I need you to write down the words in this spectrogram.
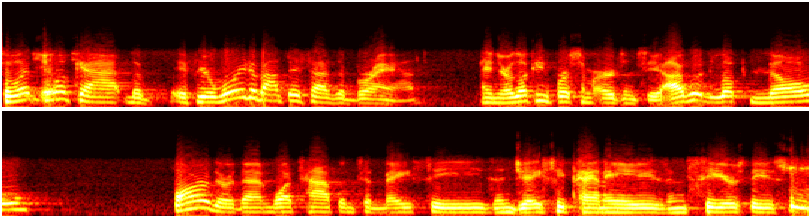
So let's look at the, if you're worried about this as a brand and you're looking for some urgency, I would look no farther than what's happened to Macy's and J.C. Penney's and Sears, these hmm.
